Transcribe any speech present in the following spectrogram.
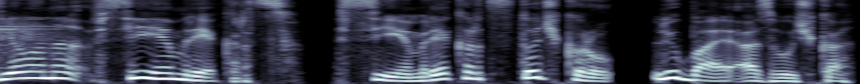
Сделано в CM Records. cmrecords.ru. Любая озвучка.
